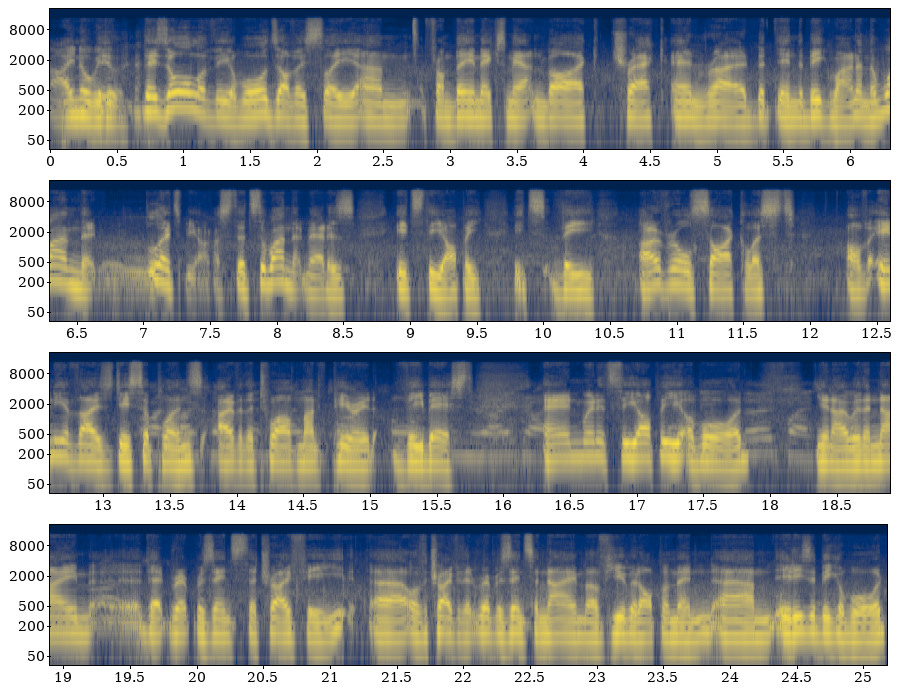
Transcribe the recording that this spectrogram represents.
I know we do. There's all of the awards, obviously, um, from BMX, mountain bike, track, and road. But then the big one, and the one that, let's be honest, it's the one that matters. It's the Oppy. It's the overall cyclist of any of those disciplines over the 12-month period, the best. And when it's the Oppy Award, you know, with a name uh, that represents the trophy, uh, or the trophy that represents the name of Hubert Opperman, um, it is a big award.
